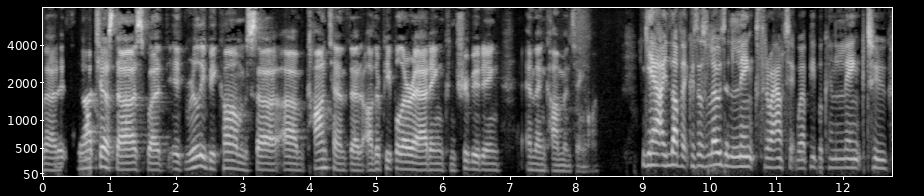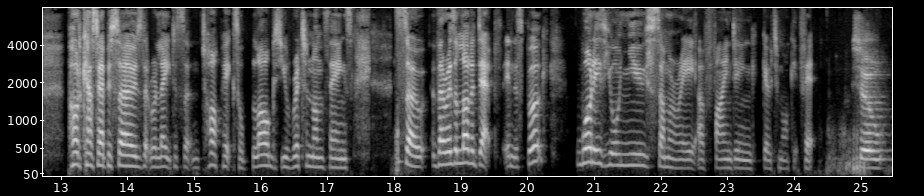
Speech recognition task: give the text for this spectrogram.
that it's not just us, but it really becomes uh, um, content that other people are adding, contributing, and then commenting on. Yeah, I love it because there's loads of links throughout it where people can link to podcast episodes that relate to certain topics or blogs you've written on things. So there is a lot of depth in this book. What is your new summary of finding go to market fit? So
